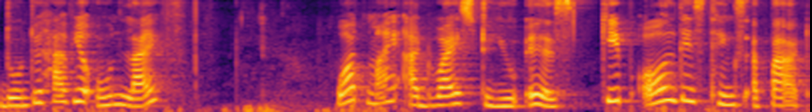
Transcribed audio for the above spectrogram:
Don't you have your own life? What my advice to you is keep all these things apart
